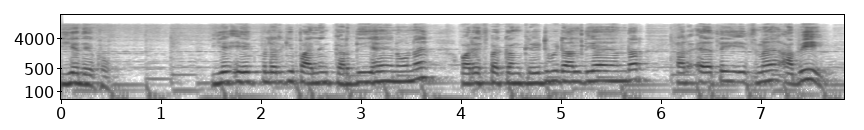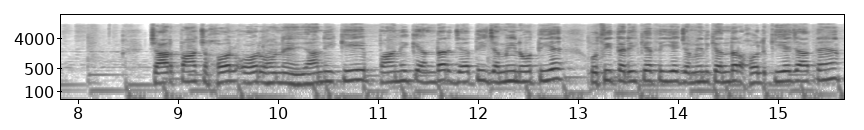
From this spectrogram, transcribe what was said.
ये देखो, ये एक पिलर की पाइलिंग कर दी है इन्होंने, और इस पर कंक्रीट भी डाल दिया है अंदर। और ऐसे ही इसमें अभी चार पाँच हॉल और होने, यानी कि पानी के अंदर जैसी ज़मीन होती है, उसी तरीके से ये ज़मीन के अंदर हॉल किए जाते हैं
